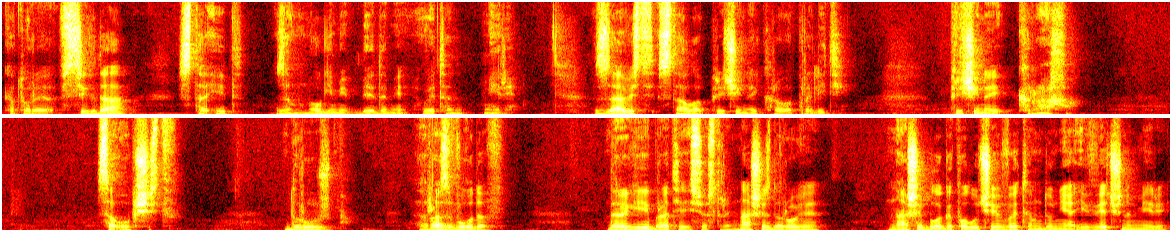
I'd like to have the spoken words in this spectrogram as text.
которая всегда стоит за многими бедами в этом мире. Зависть стала причиной кровопролития, причиной краха сообществ, дружб, разводов. Дорогие братья и сестры, наше здоровье, наше благополучие в этом дуне и в вечном мире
